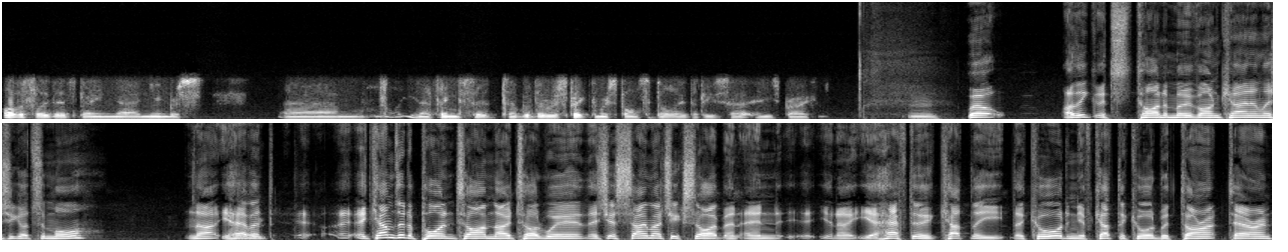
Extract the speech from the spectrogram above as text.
obviously, there's been uh, numerous um, you know things that uh, with the respect and responsibility that he's uh, he's broken. Mm. Well, I think it's time to move on, Kane. Unless you got some more. No, you haven't it comes at a point in time though, Todd, where there's just so much excitement, and you know you have to cut the, the cord, and you've cut the cord with Tarryn.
